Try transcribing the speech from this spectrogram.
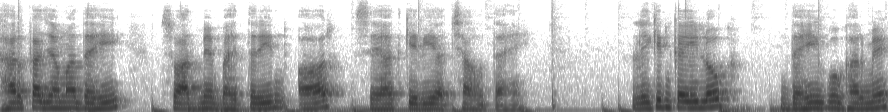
گھر کا جمع دہی سواد میں بہترین اور صحت کے لیے اچھا ہوتا ہے۔ لیکن کئی لوگ دہی کو گھر میں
